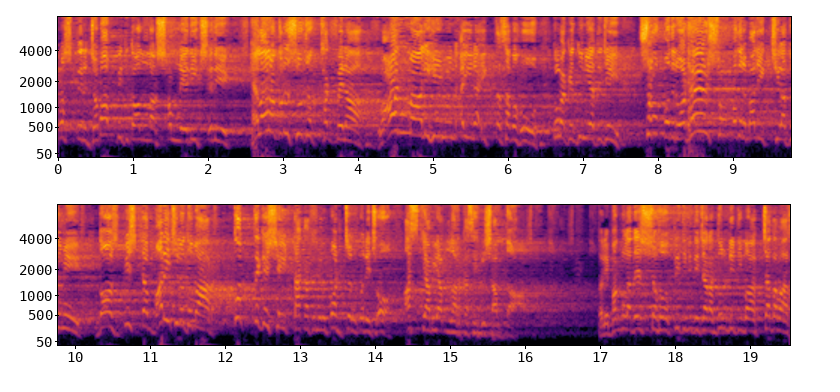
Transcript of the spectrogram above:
প্রশ্নের জবাব ব্যতীত আল্লাহর সামনে এদিক সেদিক হেলারও কোনো সুযোগ থাকবে না। তোমাকে দুনিয়াতে যেই সম্পদের অঢের সম্পদের মালিক ছিল তুমি, দশ বিশটা বাড়ি ছিল তোমার, কোত্থেকে সেই টাকা তুমি উপার্জন করেছ? আজকে আমি আল্লাহর কাছে হিসাব দাও। তাহলে বাংলাদেশ সহ পৃথিবীতে যারা দুর্নীতিবাজ চাঁদাবাজ,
